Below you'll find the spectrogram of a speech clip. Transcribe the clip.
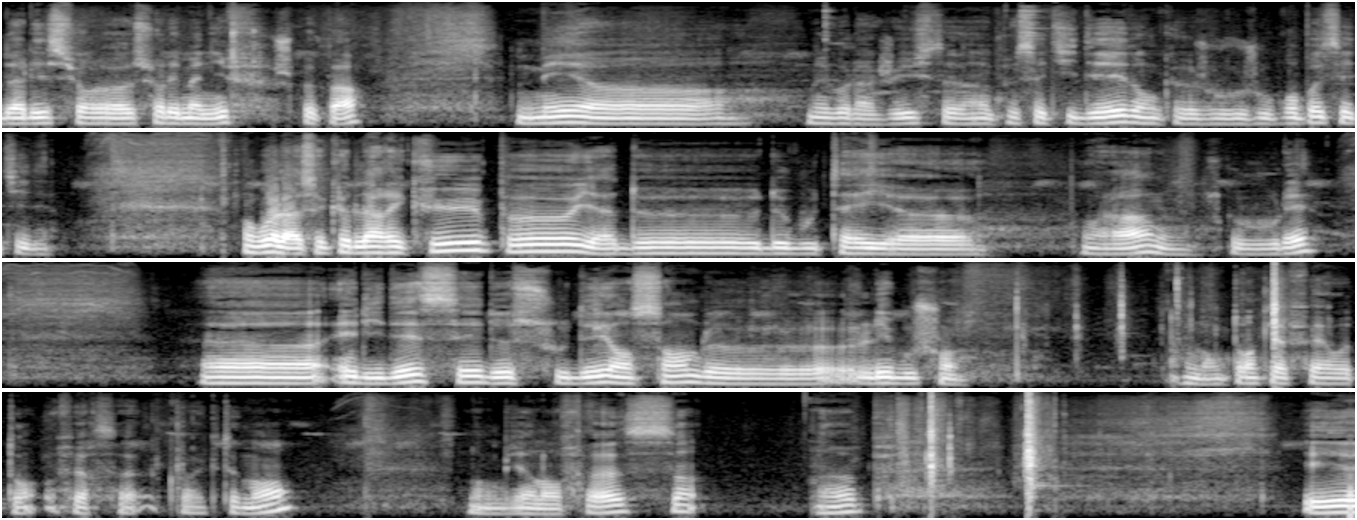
d'aller sur, sur les manifs, je peux pas. Euh, mais voilà, j'ai juste un peu cette idée, donc je vous propose cette idée. Donc voilà, c'est que de la récup, il y a deux, bouteilles, euh, voilà, ce que vous voulez. Euh, et l'idée c'est de souder ensemble euh, les bouchons. Donc tant qu'à faire, autant faire ça correctement. Donc bien en face. Hop. Et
